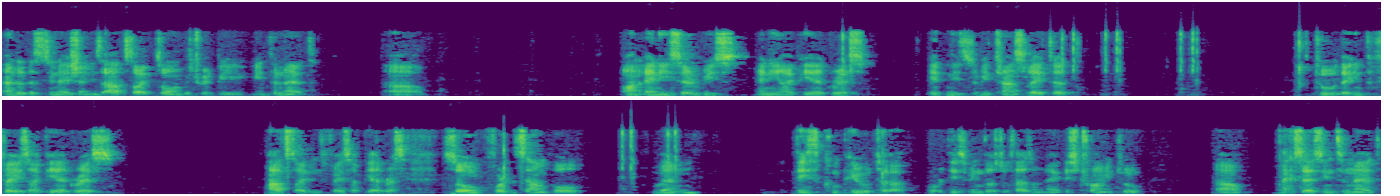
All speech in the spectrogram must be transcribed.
and the destination is outside zone, which will be internet uh, on any service, any IP address, it needs to be translated to the interface IP address, outside interface IP address. So for example, when this computer or this Windows 2008 is trying to uh, access internet,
